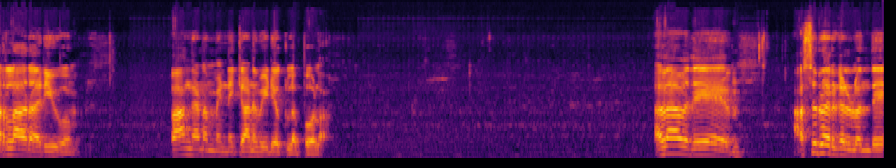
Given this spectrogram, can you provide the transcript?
வரலாறு அறிவோம். வாங்க நம்ம இன்றைக்கான வீடியோக்குள்ளே போகலாம் அதாவது அசுரர்கள் வந்து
